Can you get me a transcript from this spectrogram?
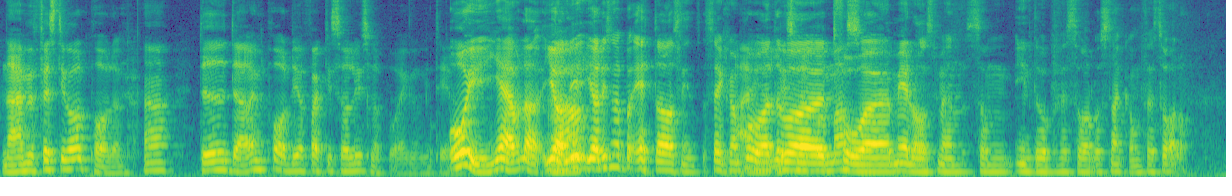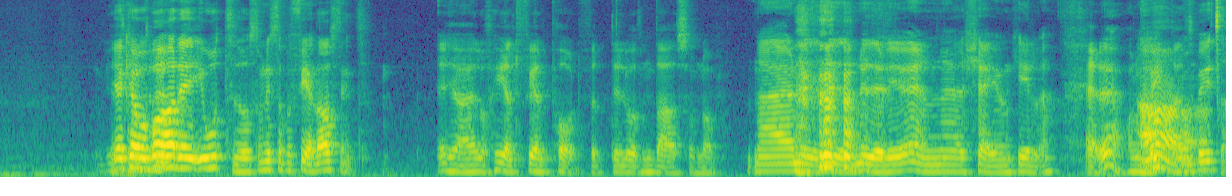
Nej, men Festivalpodden. Ja. Du, där är en podd jag faktiskt har lyssnat på en gång i tiden. Oj jävlar. Jag, Ja. jag lyssnade på ett avsnitt. Sen kom jag på jag att det var två eh, medelålders som inte var på festival och snackade om festivaler. Jag, tror kanske bara det- hade otur som lyssnade på fel avsnitt. Ja, eller helt fel podd. För det låter inte alls som dem. Nej, nu, nu, nu är det ju en eh, tjej och en kille. Är det Har de Ah. De har bytt.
